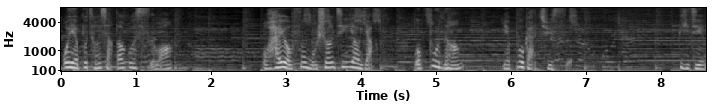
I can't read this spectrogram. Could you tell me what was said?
我也不曾想到过死亡。我还有父母双亲要养，我不能，也不敢去死。毕竟，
